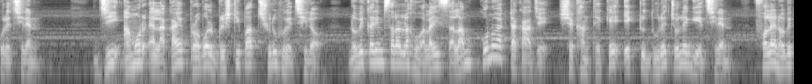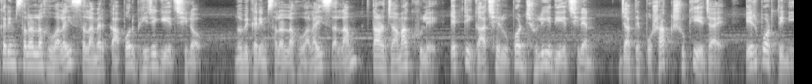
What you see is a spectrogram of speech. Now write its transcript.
করেছিলেন। জি আমর এলাকায় প্রবল বৃষ্টিপাত শুরু হয়েছিল। নবী করিম সাল্লাহু আলাইসাল্লাম কোনো একটা কাজে সেখান থেকে একটু দূরে চলে গিয়েছিলেন, ফলে নবী করিম সাল্লাহু আলাইসাল্লামের কাপড় ভিজে গিয়েছিল। নবী করিম সাল্লাহু আলাইসাল্লাম তার জামা খুলে একটি গাছের উপর ঝুলিয়ে দিয়েছিলেন, যাতে পোশাক শুকিয়ে যায়। এরপর তিনি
